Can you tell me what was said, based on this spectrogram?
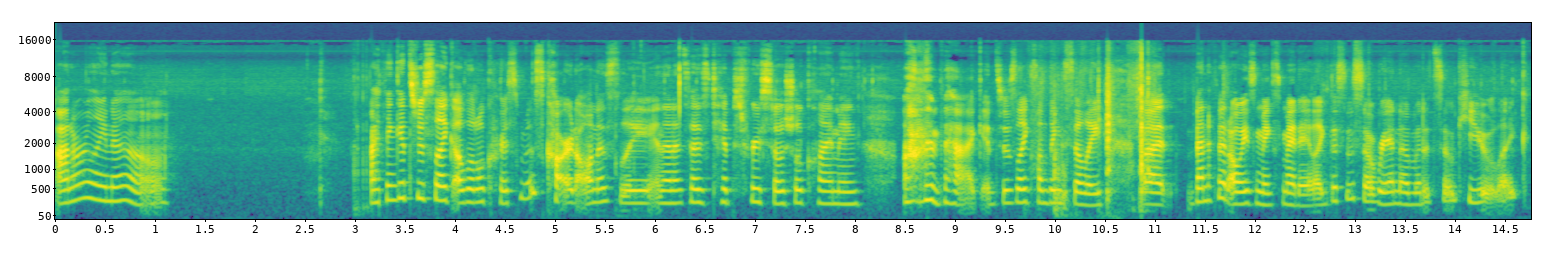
I don't really know. I think it's just like a little Christmas card, honestly. And then it says tips for social climbing on the back. It's just like something silly. But Benefit always makes my day. Like, this is so random, but it's so cute. Like,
